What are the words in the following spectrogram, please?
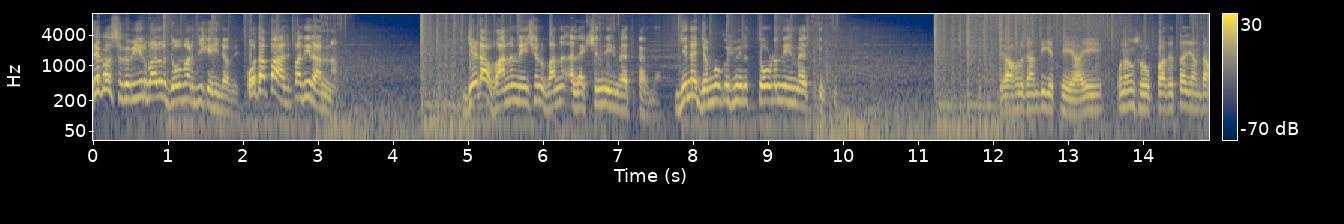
ਦੇਖੋ ਸੁਖਵੀਰ ਬਾਦਲ ਜੋ ਮਰਜ਼ੀ ਕਹੀ ਜਾਵੇ ਉਹ ਤਾਂ ਭਾਜਪਾ ਦੀ ਰਨ ਆ। ਜਿਹੜਾ ਵਨ ਨੇਸ਼ਨ ਵਨ ਇਲੈਕਸ਼ਨ ਦੀ ਹਮਾਇਤ ਕਰਦਾ ਜਿਹਨੇ ਜੰਮੂ ਕਸ਼ਮੀਰ ਤੋੜਨ ਦੀ ਹਮਾਇਤ ਕੀਤੀ। ਰਾਹੁਲ ਗਾਂਧੀ ਇੱਥੇ ਆਏ ਉਹਨਾਂ ਨੂੰ ਸਰੋਪਾ ਦਿੱਤਾ ਜਾਂਦਾ।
